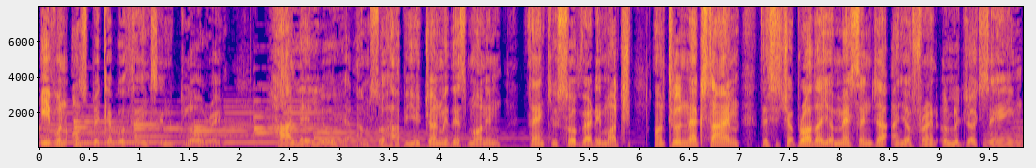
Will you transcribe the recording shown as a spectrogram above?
even unspeakable things in glory. Hallelujah. I'm so happy you joined me this morning. Thank you so very much. Until next time, this is your brother, your messenger, and your friend Olu George saying,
